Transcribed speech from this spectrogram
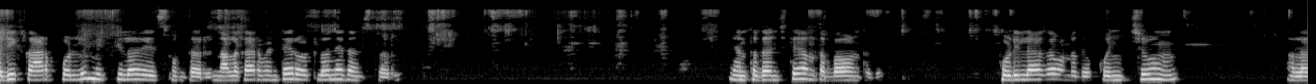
అది కారపళ్ళు మిక్సీలో వేసుకుంటారు. నల్లకారం అంటే రోట్లోనే దంచుతారు. ఎంత దంచితే అంత బాగుంటుంది. పొడిలాగా ఉండదు. కొంచెం అలా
